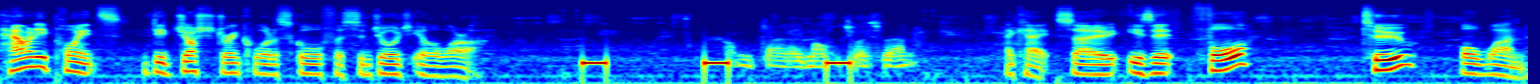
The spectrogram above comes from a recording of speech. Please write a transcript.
how many points did Josh Drinkwater score for St George Illawarra? I'm gonna need multiple choice for that. Okay, so is it four, two, or one?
